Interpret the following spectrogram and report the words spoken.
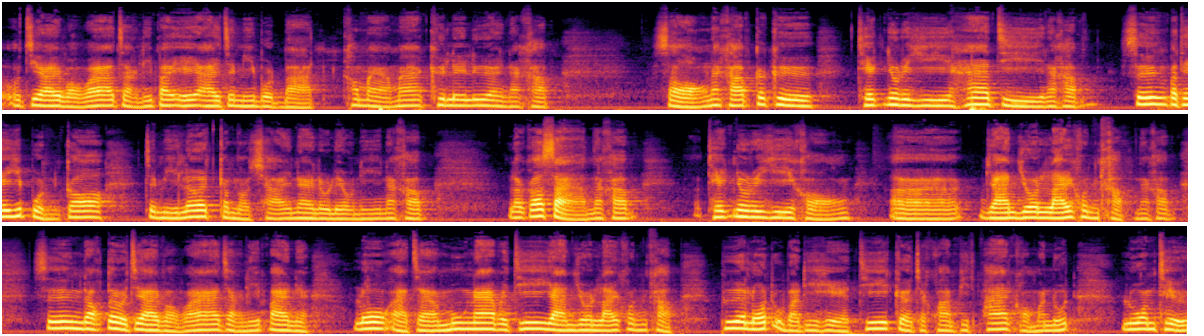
โอจิไอบอกว่าจากนี้ไป AI จะมีบทบาทเข้ามามากขึ้นเรื่อยๆนะครับ2นะครับก็คือเทคโนโลยี 5G นะครับ ซึ่งประเทศญี่ปุ่นก็จะมีเลิศกำหนดใช้ในเร็วๆนี้นะครับ แล้วก็3นะครับเทคโนโลยีของออยานยนต์ไร้คนขับนะครับ ซึ่งดรเจายบอกว่าจากนี้ไปเนี่ยโลกอาจจะมุ่งหน้าไปที่ยานยนต์ไร้คนขับ เพื่อลดอุบัติเหตุที่เกิดจากความผิดพลาดของมนุษย์ รวมถึง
